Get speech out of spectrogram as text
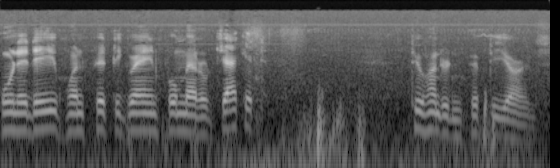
Hornady 150 grain full metal jacket. 250 yards.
